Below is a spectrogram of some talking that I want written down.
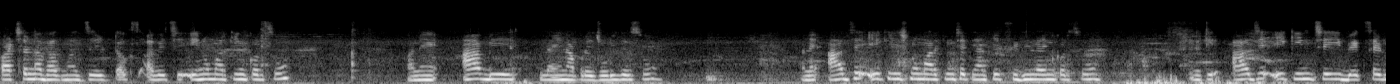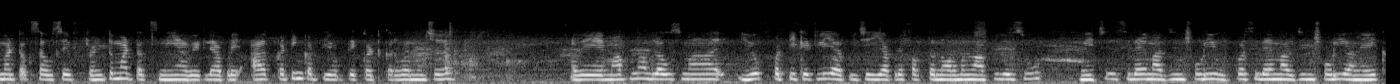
પાછળના ભાગમાં જે ટક્સ આવે છે એનું માર્કિંગ કરશું. અને આ બે લાઈન આપણે જોડી દઈશું. અને આ જે એક ઇંચનું માર્કિંગ છે ત્યાંથી એક સીધી લાઈન કરશું. કે આ જે એક ઇંચ છે, એ બેક સાઈડમાં ટક્સ આવશે ફ્રન્ટમાં ટક્સ નહીં આવે એટલે આપણે આ કટિંગ કરતી વખતે કટ કરવાનું છે. હવે માપના બ્લાઉઝમાં યોગ પટ્ટી કેટલી આપી છે, એ આપણે ફક્ત નોર્મલ માપી લઈશું. નીચે સિલાઈ માર્જિન છોડી, ઉપર સિલાઈ માર્જિન છોડી અને એક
